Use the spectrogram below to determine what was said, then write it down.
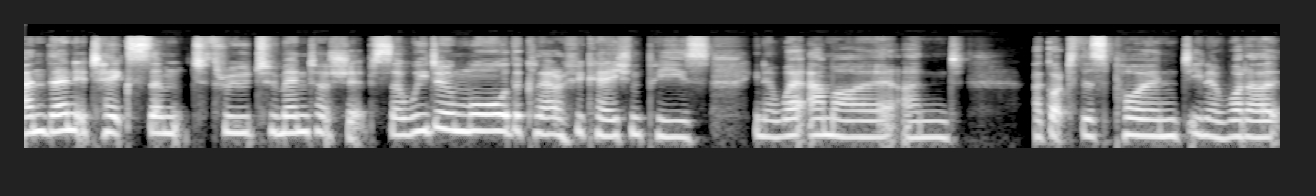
And then it takes them through to mentorship. So we do more the clarification piece you know where am i? And I got to this point, you know, what are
